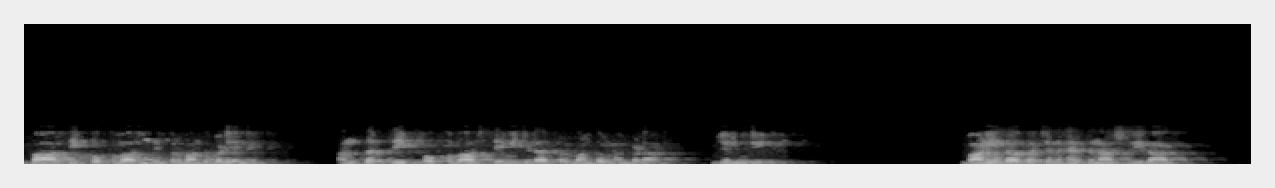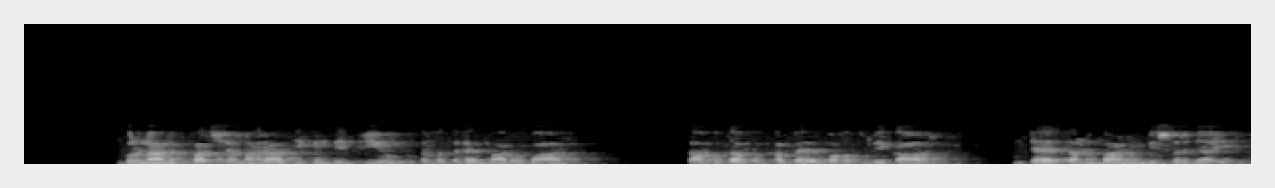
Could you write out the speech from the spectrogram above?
ਬਾਹਰ ਦੀ ਭੁੱਖ ਵਾਸਤੇ ਪ੍ਰਬੰਧ ਬੜੇ ਨੇ। ਅੰਦਰ ਦੀ ਭੁੱਖ ਵਾਸਤੇ ਵੀ ਜਿਹੜਾ ਪ੍ਰਬੰਧ ਹੋਣਾ ਬੜਾ ਜ਼ਰੂਰੀ ਹੈ। ਬਾਣੀ ਦਾ ਵਚਨ ਹੈ ਤਨਾਸਰੀ ਰਾਗ। ਗੁਰੂ ਨਾਨਕ ਪਾਤਸ਼ਾਹ ਮਹਾਰਾਜ ਜੀ ਕਹਿੰਦੇ, ਜੀਉ ਤਪਤ ਹੈ ਬਾਰੋ ਬਾਰ ਤਪ ਤਪ ਖਪੈ ਬਹੁਤ ਬੇਕਾਰ, ਜੈ ਤਨ ਬਾਣੀ ਵਿਸਰ ਜਾਏ,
